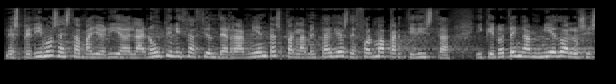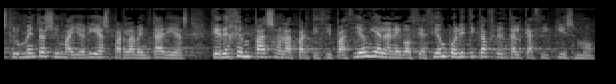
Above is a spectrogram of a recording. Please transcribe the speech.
Les pedimos a esta mayoría la no utilización de herramientas parlamentarias de forma partidista y que no tengan miedo a los instrumentos y mayorías parlamentarias, que dejen paso a la participación y a la negociación política frente al caciquismo.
